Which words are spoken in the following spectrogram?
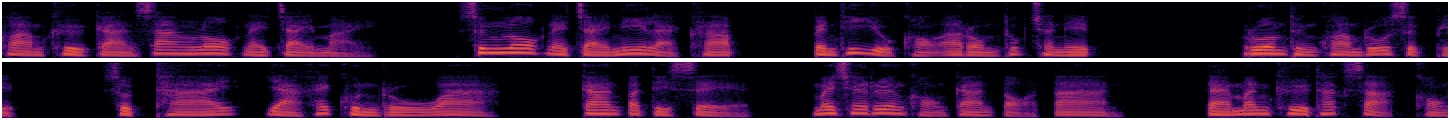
ความคือการสร้างโลกในใจใหม่ ซึ่งโลกในใจนี่แหละครับ เป็นที่อยู่ของอารมณ์ทุกชนิด รวมถึงความรู้สึกผิด สุดท้ายอยากให้คุณรู้ว่า การปฏิเสธไม่ใช่เรื่องของการต่อต้าน แต่มันคือทักษะของ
